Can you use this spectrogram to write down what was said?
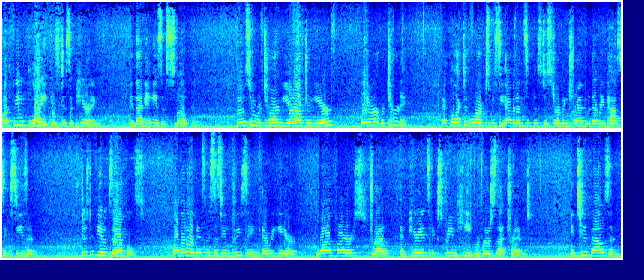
Our famed light is disappearing in that haze of smoke. Those who return year after year, they aren't returning. At Collected Works, we see evidence of this disturbing trend with every passing season. Just a few examples. Although our business is increasing every year, wildfires, drought, and periods of extreme heat reverse that trend. In 2000,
